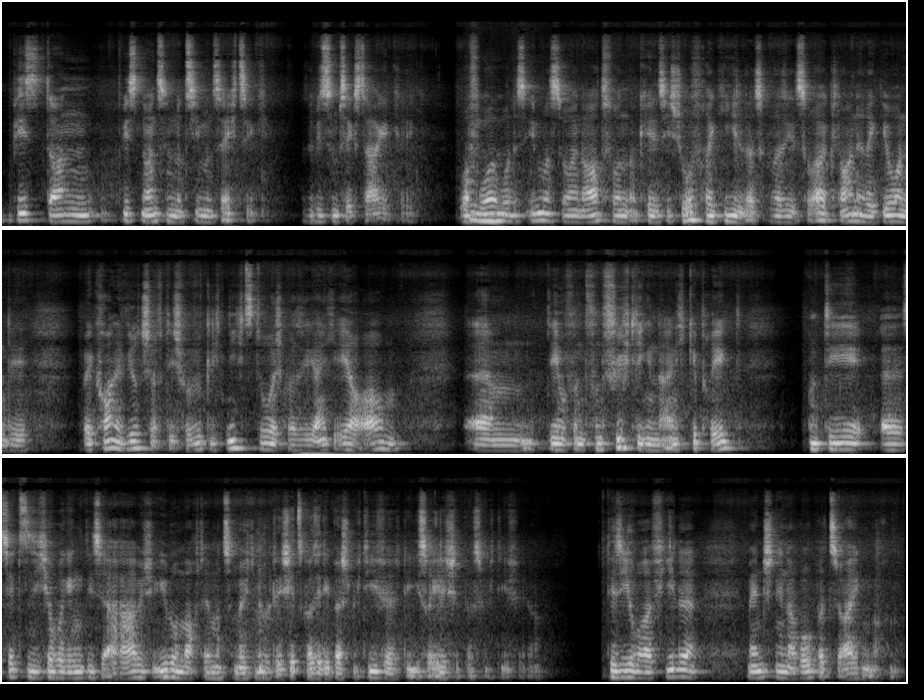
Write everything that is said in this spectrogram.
bis dann, bis 1967 also bis zum Sechstagekrieg. Aber vorher mhm. war das immer so eine Art von, okay, das ist schon fragil, also quasi so eine kleine Region, die, weil keine Wirtschaft ist, wo wirklich nichts da ist, quasi eigentlich eher arm, ähm, die von, von Flüchtlingen eigentlich geprägt. Und die äh, setzen sich aber gegen diese arabische Übermacht, wenn man so möchte, das ist jetzt quasi die Perspektive, die israelische Perspektive, ja. die sich aber viele Menschen in Europa zu eigen machen.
